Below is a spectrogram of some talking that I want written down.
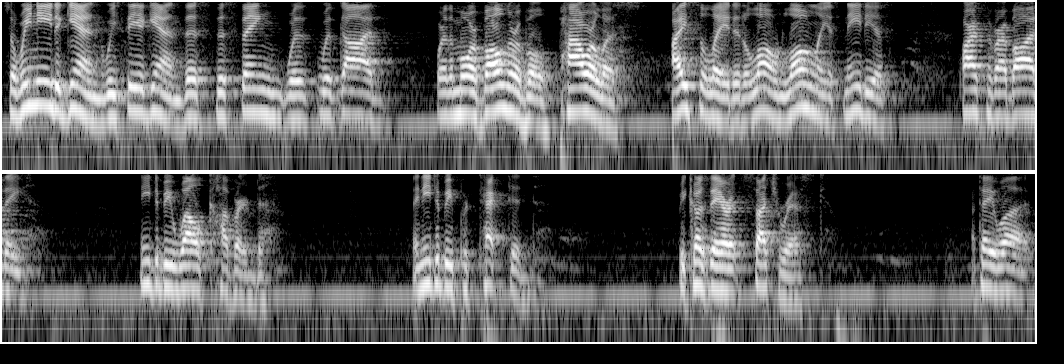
So we need again, we see again this, this thing with, with God where the more vulnerable, powerless, isolated, alone, loneliest, neediest parts of our body need to be well covered. They need to be protected because they are at such risk. I tell you what,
